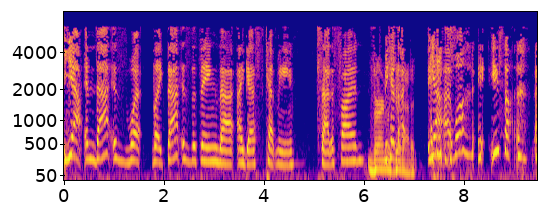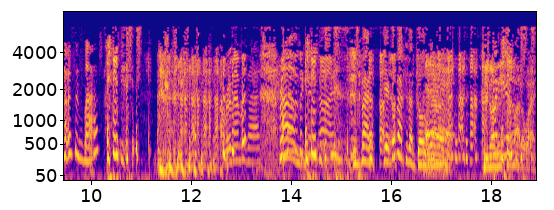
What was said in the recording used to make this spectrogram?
yeah, and that is what like that is the thing that I guess kept me satisfied. Verne was Because good I- at it. Yeah, I, well, you saw that was his laugh. Remember that? Remember the good times. Back. Yeah, go back to that golden era. Do you know Right this? here, by the way.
